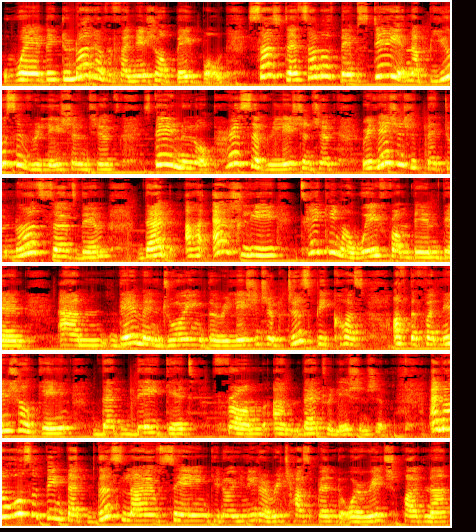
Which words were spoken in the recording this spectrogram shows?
where they do not have a financial backbone, such that some of them stay in abusive relationships, stay in an oppressive relationship, relationships that do not serve them, that are actually taking away from them then um, them enjoying the relationship just because of the financial gain that they get from um, that relationship. And I also think that this lie of saying, you know, you need a rich husband or a rich partner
